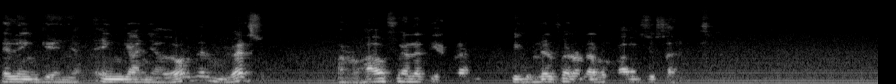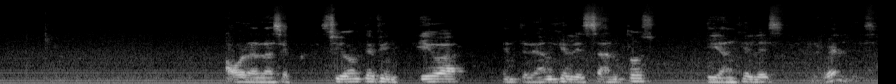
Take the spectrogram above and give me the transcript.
el engañador del universo. Arrojado fue a la tierra y con él fueron arrojados sus ángeles. Ahora, la separación definitiva entre ángeles santos y ángeles rebeldes.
